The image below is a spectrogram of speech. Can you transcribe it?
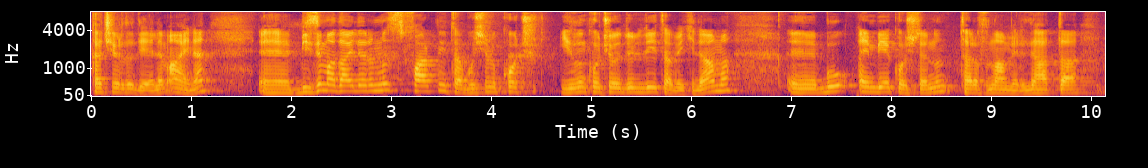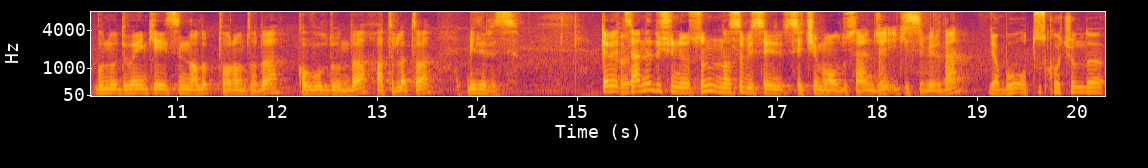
Kaçırdı diyelim aynen. Ee, bizim adaylarımız farklı tabii. Bu şimdi koç yılın koçu ödülü değil tabii ki de ama e, bu NBA koçlarının tarafından verildi. Hatta bunu Dwayne Casey'nin alıp Toronto'da kovulduğunda hatırlatabiliriz. Evet sen ne düşünüyorsun? Nasıl bir se- seçim oldu sence ikisi birden? Ya bu 30 koçun da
